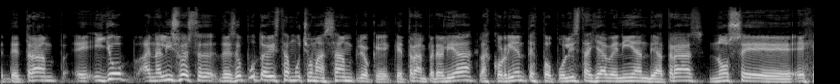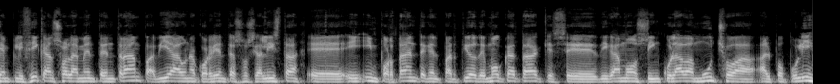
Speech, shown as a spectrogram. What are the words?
de Trump. Eh, y yo analizo esto desde un punto de vista mucho más amplio que, Trump. En realidad, las corrientes populistas ya venían de atrás, no se ejemplifican solamente en Trump. Había una corriente socialista eh, importante en el Partido Demócrata que se, digamos, vinculaba mucho al populismo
